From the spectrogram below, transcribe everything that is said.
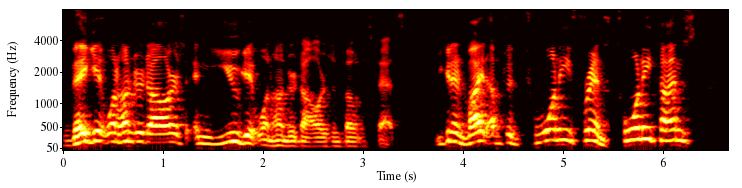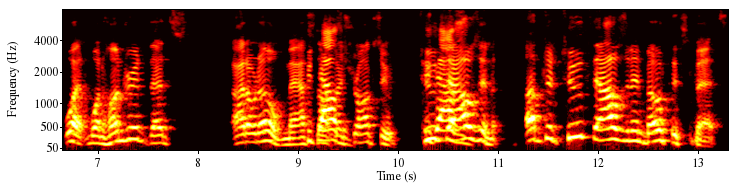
they get $100 and you get $100 in bonus bets. You can invite up to 20 friends, 20 times what, 100? That's, I don't know, math's not my strong suit. 2,000, up to 2,000 in bonus bets.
